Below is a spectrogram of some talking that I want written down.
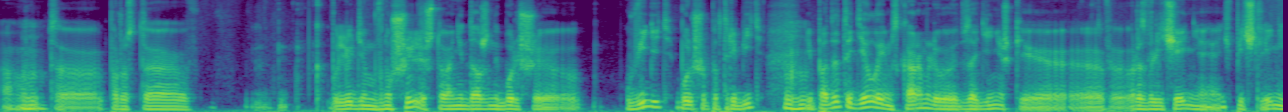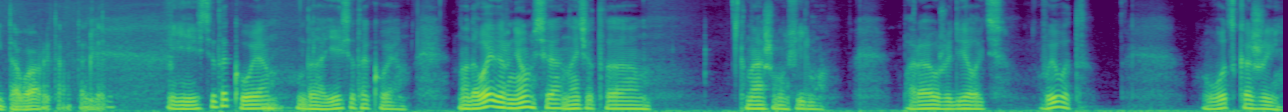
А вот mm-hmm. просто как бы людям внушили, что они должны больше увидеть, больше потребить. Угу. И под это дело им скармливают за денежки э, развлечения и впечатления, и товары там, и так далее. Есть и такое, да, есть и такое. Но давай вернемся, значит, э, к нашему фильму. Пора уже делать вывод. Вот скажи,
